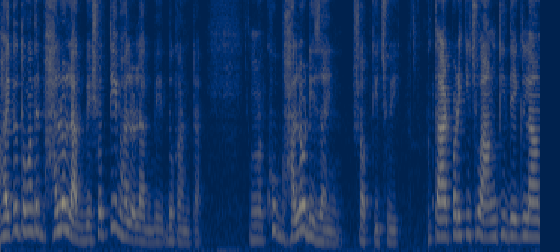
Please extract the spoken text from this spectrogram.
হয়তো তোমাদের ভালো লাগবে, সত্যিই ভালো লাগবে দোকানটা। খুব ভালো ডিজাইন সব কিছুই তারপরে কিছু আংটি দেখলাম,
